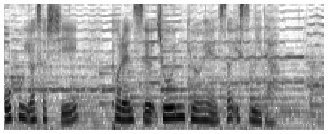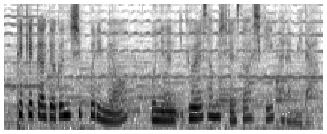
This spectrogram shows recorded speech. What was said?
오후 6시 토렌스 좋은 교회에서 있습니다. 티켓 가격은 10불이며 문의는 교회 사무실에서 하시기 바랍니다.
